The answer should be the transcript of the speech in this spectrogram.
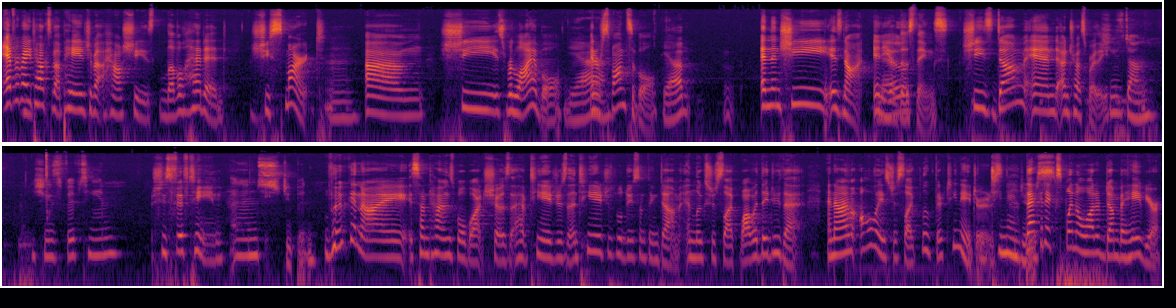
everybody talks about Paige about how she's level-headed, she's smart, um, she's reliable, Yeah. and responsible. yep. And then she is not any of those things. She's dumb and untrustworthy. She's dumb. She's 15 She's 15. and stupid. Luke and I sometimes will watch shows that have teenagers and teenagers will do something dumb. And Luke's just like, why would they do that? And I'm always just like, Luke, they're teenagers. teenagers. That could explain a lot of dumb behavior.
